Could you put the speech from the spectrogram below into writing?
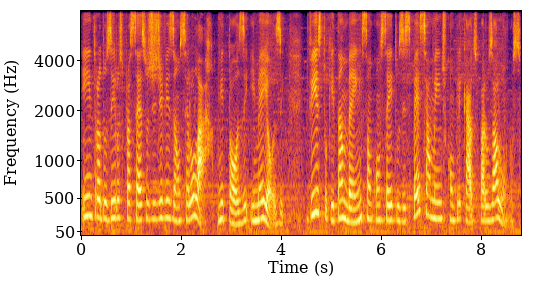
e introduzir os processos de divisão celular, mitose e meiose, visto que também são conceitos especialmente complicados para os alunos.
